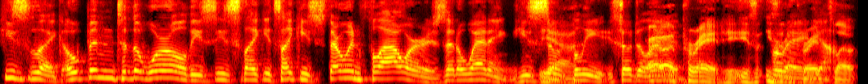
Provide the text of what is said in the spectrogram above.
he's like open to the world he's he's like it's like he's throwing flowers at a wedding he's so Yeah. ple- so Or, uh, delighted parade. He's, he's in Parade, a parade yeah. float.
